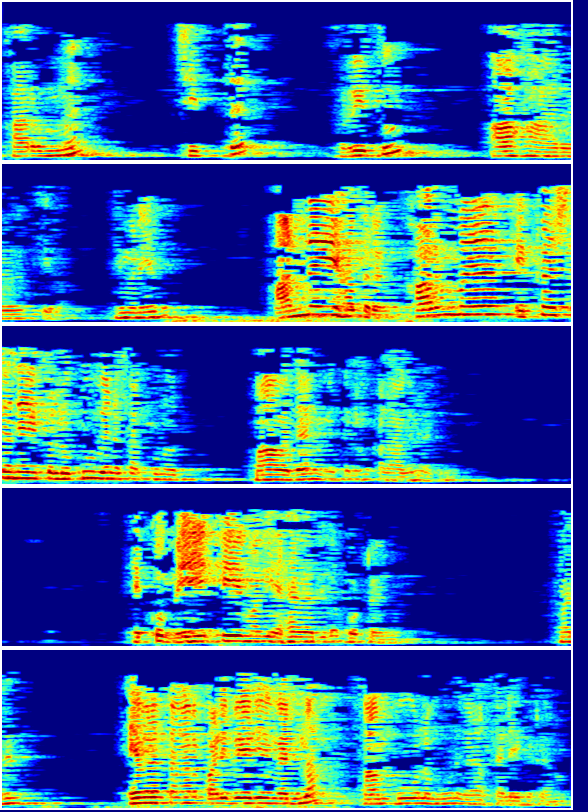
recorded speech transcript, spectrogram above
කර්ම, චිත්ත, ඍතු, ආහාර කියලා. එහෙම නේද? අන්න ඒ හතර කර්මය එක ෂණයක ලොකු වෙනසක් වුණොත් මාව දැන් මෙතනම කලාගෙන වැටෙනවා. එක්ක මේකේ මගේ ඇහැ වැදිලා පොට වෙනවා. හරිද? එහෙම නැත්නම් අර පරිපේලියෙන් වැටිලා සම්පූර්ණ මූණ වෙනස් හැලයකට යනවා.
